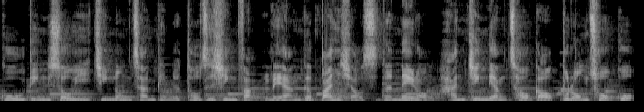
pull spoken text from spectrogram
固定收益金融产品的投资心法。两个半小时的内容，含金量超高，不容错过。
